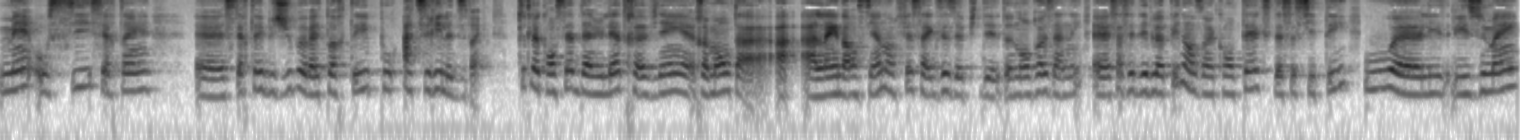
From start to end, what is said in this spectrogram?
mais aussi certains, euh, certains bijoux peuvent être portés pour attirer le divin. Tout le concept d'amulette revient, remonte à, l'Inde ancienne. En fait, ça existe depuis de, nombreuses années. Euh, ça s'est développé dans un contexte de société où euh, les, les, humains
